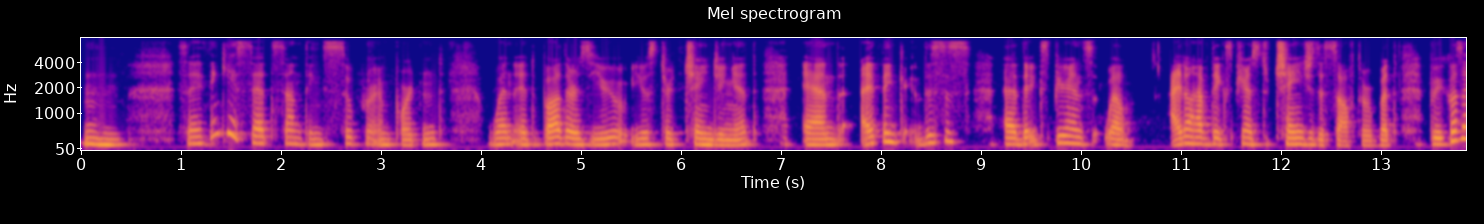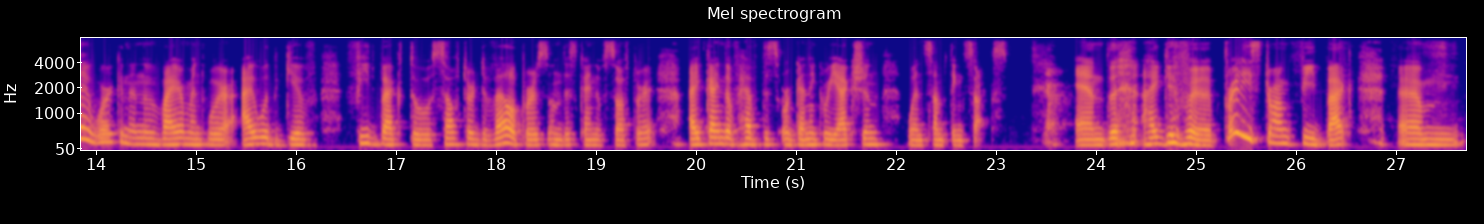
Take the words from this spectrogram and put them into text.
Mm-hmm. so i think you said something super important. When it bothers you you start changing it. And i think this is uh, the experience well I don't have the experience to change the software, but because I work in an environment where I would give feedback to software developers on this kind of software, I kind of have this organic reaction when something sucks. Yeah. And I give a pretty strong feedback. Um,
